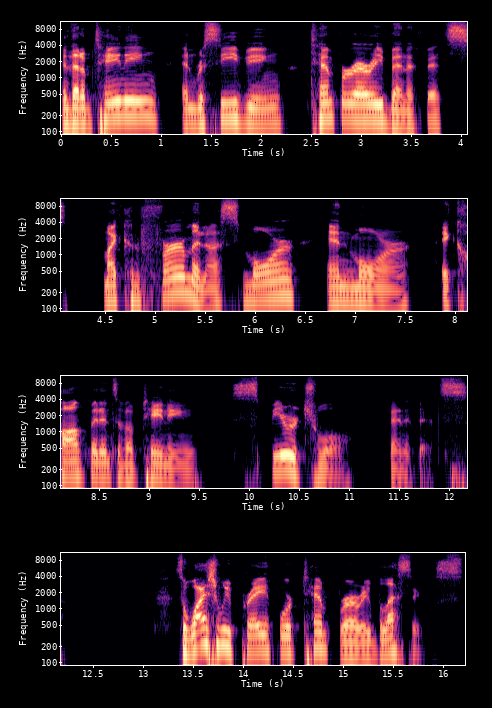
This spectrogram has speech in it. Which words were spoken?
and that obtaining and receiving temporary benefits might confirm in us more and more a confidence of obtaining spiritual benefits. So, why should we pray for temporary blessings?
